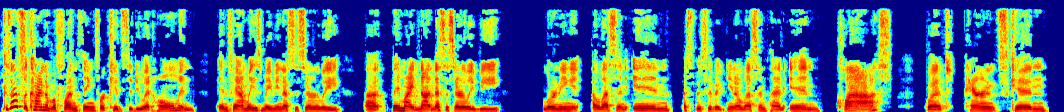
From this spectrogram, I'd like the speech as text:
because that's a kind of a fun thing for kids to do at home and and families. Maybe necessarily uh, they might not necessarily be learning a lesson in a specific, you know, lesson plan in class, but parents can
